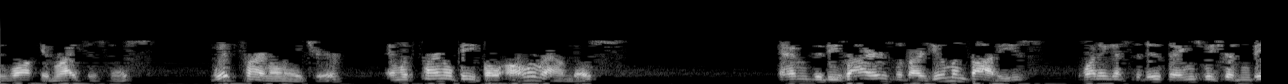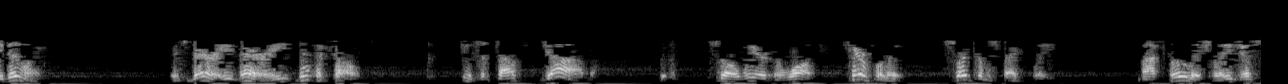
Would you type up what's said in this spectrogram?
to walk in righteousness with carnal nature and with carnal people all around us and the desires of our human bodies wanting us to do things we shouldn't be doing? It's very, very difficult. It's a tough job. So we are to walk carefully, circumspectly, not foolishly, just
